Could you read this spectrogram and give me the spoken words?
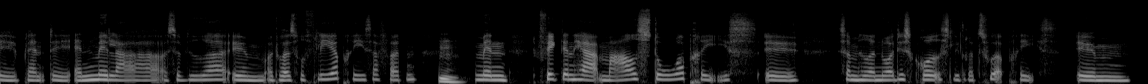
øh, blandt øh, anmeldere og så videre, øh, og du har også fået flere priser for den. Mm. Men du fik den her meget store pris, øh, som hedder Nordisk Råds Litteraturpris. Øhm,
